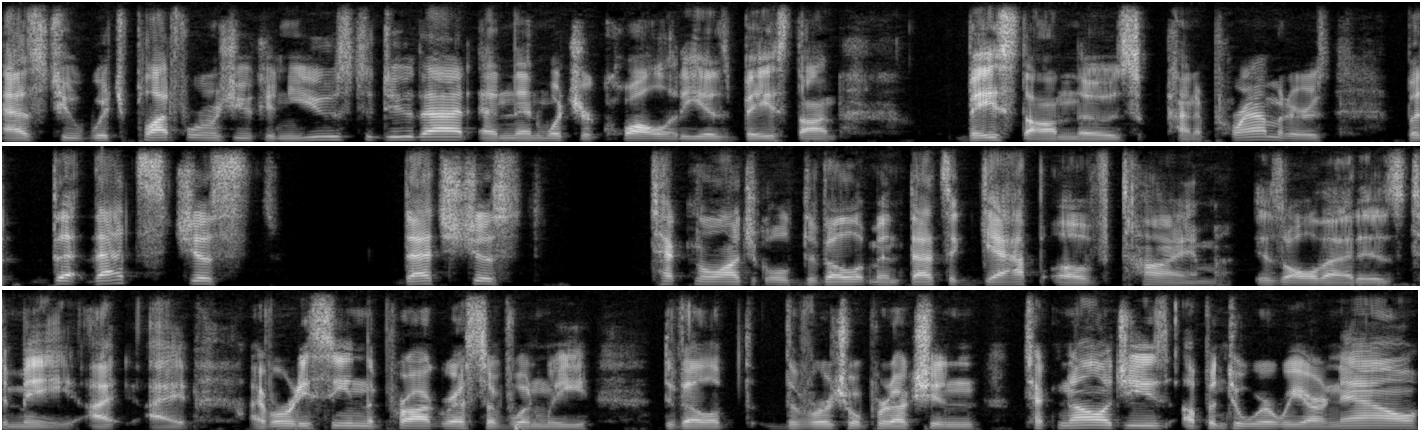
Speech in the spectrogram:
as to which platforms you can use to do that, and then what your quality is based on based on those kind of parameters. But that that's just that's just technological development that's a gap of time is all that is to me I, I i've already seen the progress of when we developed the virtual production technologies up into where we are now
